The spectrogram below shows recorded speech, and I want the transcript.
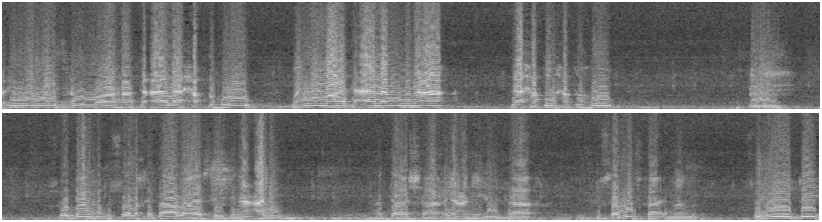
فإنما يسأل الله تعالى حقه وإن الله تعالى منع لا حق حقه. صوبانها أصول خطابة يا سيدنا علي. حتى شاء يعني انت مصنفك إمام سيوطي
